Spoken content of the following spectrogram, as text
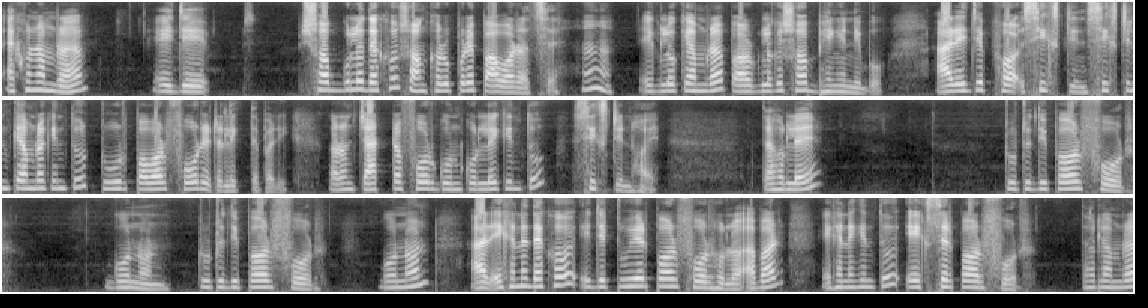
এখন আমরা এই যে সবগুলো দেখো সংখ্যার উপরে পাওয়ার আছে হ্যাঁ? এগুলোকে আমরা পাওয়ারগুলোকে সব ভেঙে নিব। আর এই যে সিক্সটিন সিক্সটিনকে আমরা কিন্তু টুর পাওয়ার ফোর এটা লিখতে পারি। কারণ চারটা ফোর গুণ করলে কিন্তু সিক্সটিন হয়। তাহলে two to the power four গুণন two to the power four গুণন। আর এখানে দেখো, এই যে টু এর পাওয়ার ফোর হলো, আবার এখানে কিন্তু এক্সের পাওয়ার ফোর তাহলে আমরা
